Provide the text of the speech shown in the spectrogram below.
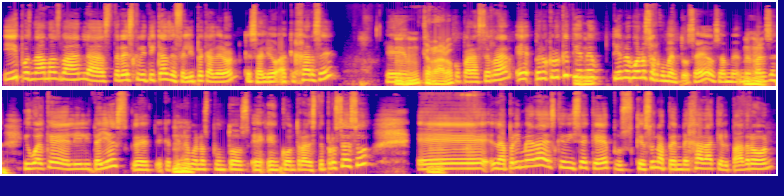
Y pues nada más van las tres críticas de Felipe Calderón, que salió a quejarse. Eh, qué raro. Para cerrar, eh, pero creo que tiene, tiene buenos argumentos, ¿eh? O sea, me, parece igual que Lili Telles, que, tiene buenos puntos eh, en contra de este proceso. La primera es que dice que, pues, que es una pendejada que el padrón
